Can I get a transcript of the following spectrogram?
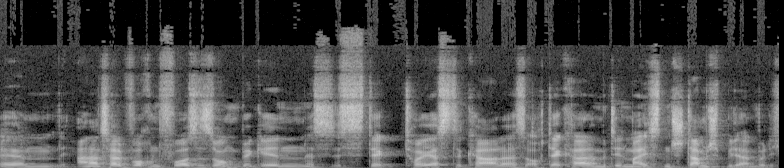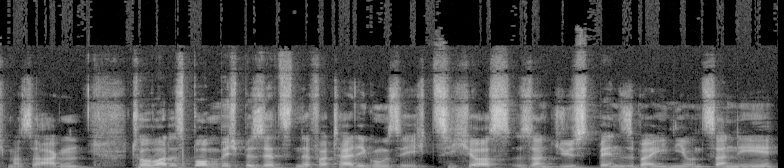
ähm, anderthalb Wochen vor Saisonbeginn. Es ist der teuerste Kader, ist auch der Kader mit den meisten Stammspielern, würde ich mal sagen. Torwart ist bombig besetzt, in der Verteidigung sehe ich Zichos, Sandjust, Benzebaini und Sané.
